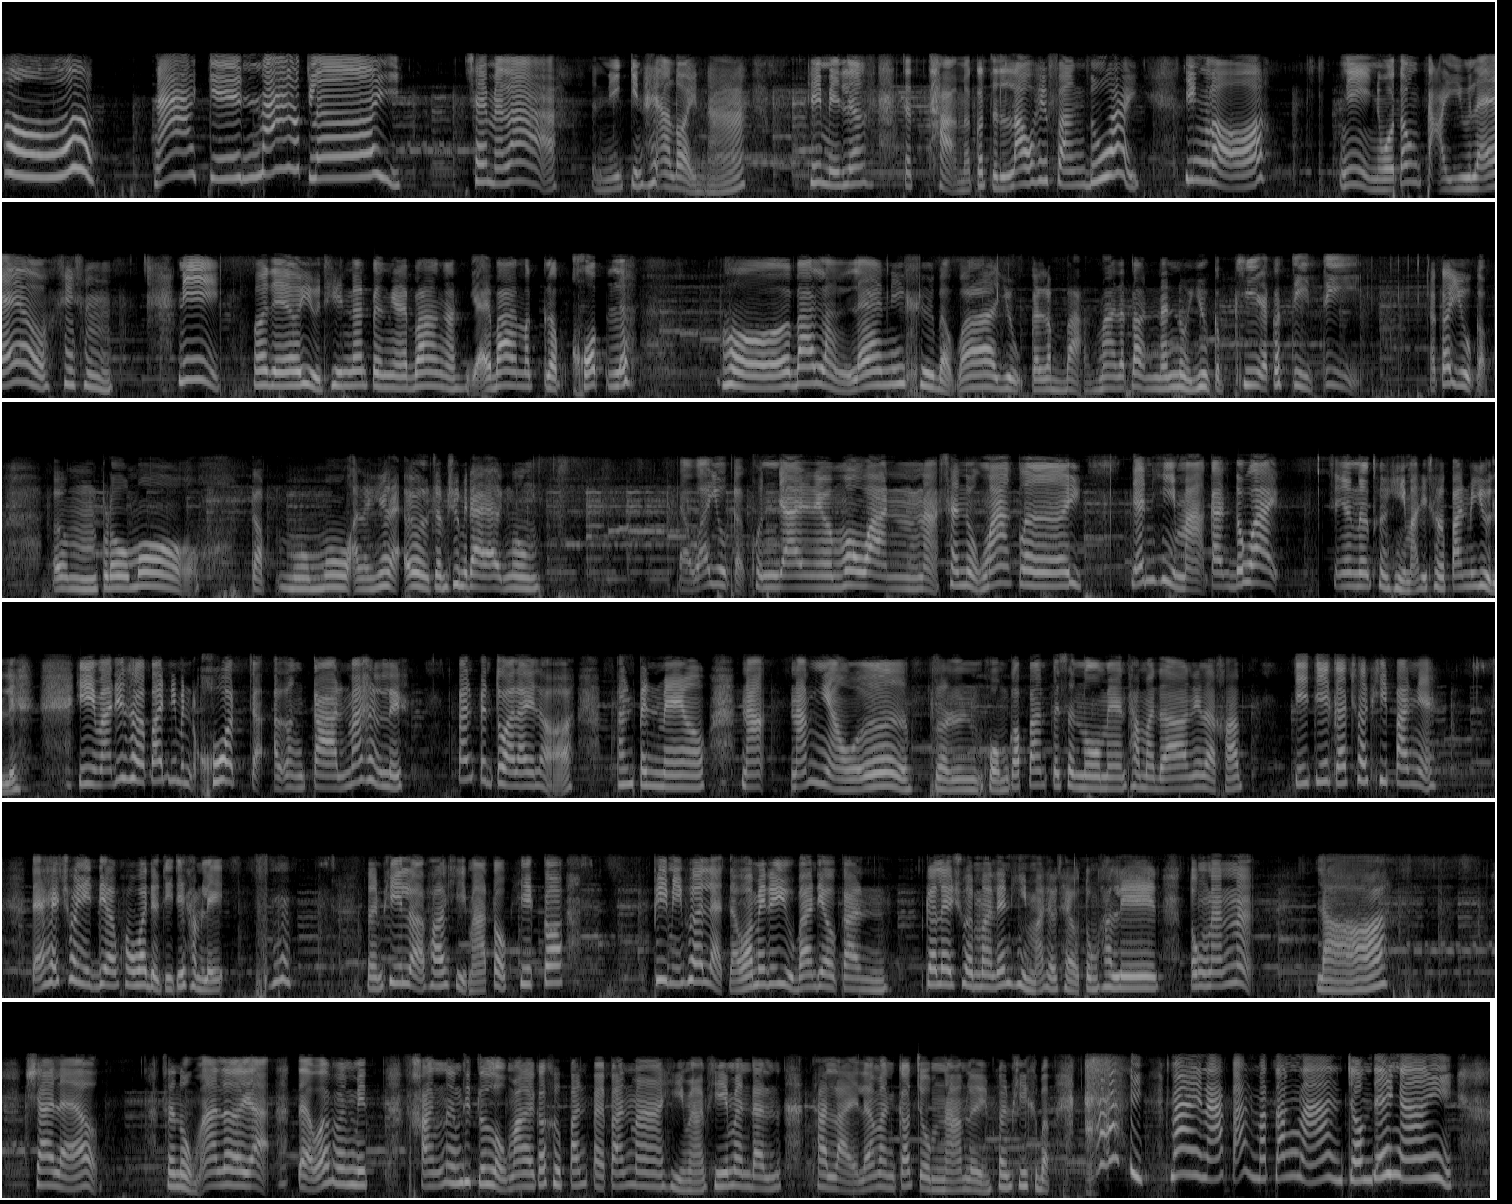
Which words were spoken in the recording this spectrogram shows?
น่ากินมากเลย ใช่ไหมล่ะ อันนี้กินให้อร่อยนะ ที่มีเรื่องจะถามแล้วก็จะเล่าให้ฟังด้วย จริงเหรอ นี่หนูต้องไก่อยู่แล้ว นี่ โมเดลอยู่ที่นั่นเป็นไงบ้างอะย้ายบ้านมาเกือบครบเลยโหบ้านหลังแรกนี่คือแบบว่าอยู่กันลำบากมากแล้วตอนนั้นหนูอยู่กับพี่แล้วก็จีจีแล้วก็อยู่กับเอ่มโปรโมกับโมโมอะไรเนี่ยแหละเออจำชื่อไม่ได้แล้วงง แต่ว่าอยู่กับคุณยายในเมื่อวันน่ะ สนุกมากเลย เล่นหิมะกันด้วย ฉันยังนึกถึงหิมะที่เธอปั้นไม่หยุดเลย หิมะที่เธอปั้นนี่มันโคตรจะอลังการมากเลย ปั้นเป็นตัวอะไรเหรอ ปั้นเป็นแมวน้ำน้ำเหนียวเออ ส่วนผมก็ปั้นเป็นสโนว์แมนธรรมดานี่แหละครับ จีจี้ก็ช่วยพี่ปั้นไง แต่ให้ช่วยนิดเดียวเพราะว่าเดี๋ยวจีจี้ทำเละส่วนพี่เหรอพอหิมะตกพี่ก็พี่มีเพื่อนแหละ แต่ว่าไม่ได้อยู่บ้านเดียวกัน ก็เลยชวนมาเล่นหิมะแถวๆตรงทะเล ตรงนั้นน่ะ หรอ ใช่แล้ว สนุกมากเลยอะแต่ว่ามันมีครั้งหนึ่งที่ตลกมากเลยก็คือปั้นไปปั้นมาหิมะพี่มันดันถลายแล้วมันก็จมน้ำเลย เพื่อนพี่คือแบบไม่นะปั้นมาตั้งนานจมได้ไง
